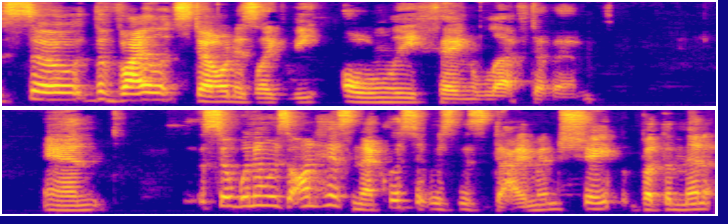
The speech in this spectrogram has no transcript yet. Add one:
So the Violet Stone is like the only thing left of him, and so when it was on his necklace, it was this diamond shape, but the minute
